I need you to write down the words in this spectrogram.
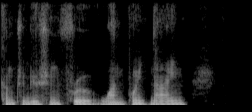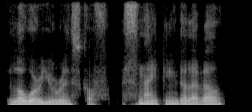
contribution through 1.9 lower your risk of sniping the level,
